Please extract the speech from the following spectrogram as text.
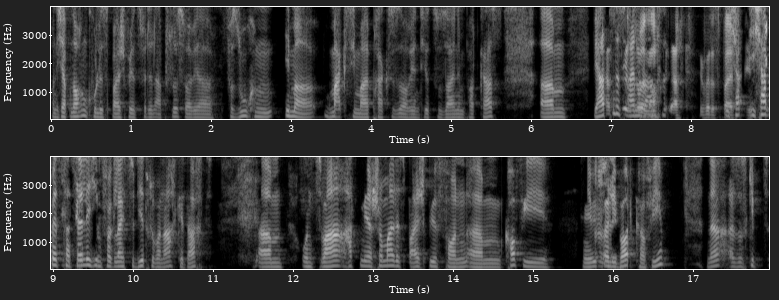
Und ich habe noch ein cooles Beispiel jetzt für den Abschluss, weil wir versuchen, immer maximal praxisorientiert zu sein im Podcast. Ähm, wir hatten Hast das eine oder andere. Über das Beispiel. Ich, ich habe jetzt tatsächlich im Vergleich zu dir drüber nachgedacht. Ähm, und zwar hatten wir schon mal das Beispiel von ähm, Coffee Mhm. Early Bird Coffee. Ne? Also es gibt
